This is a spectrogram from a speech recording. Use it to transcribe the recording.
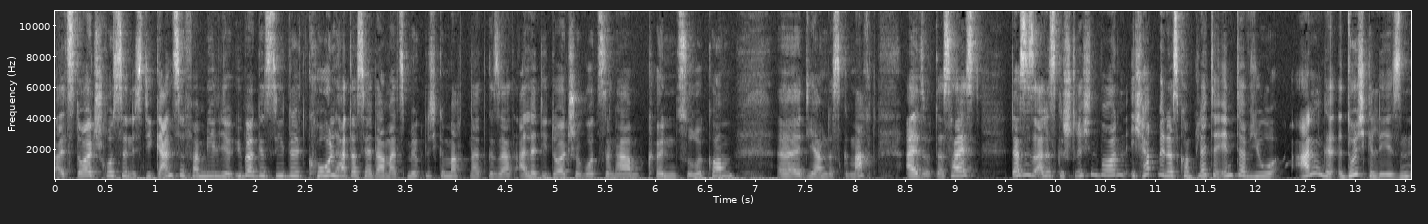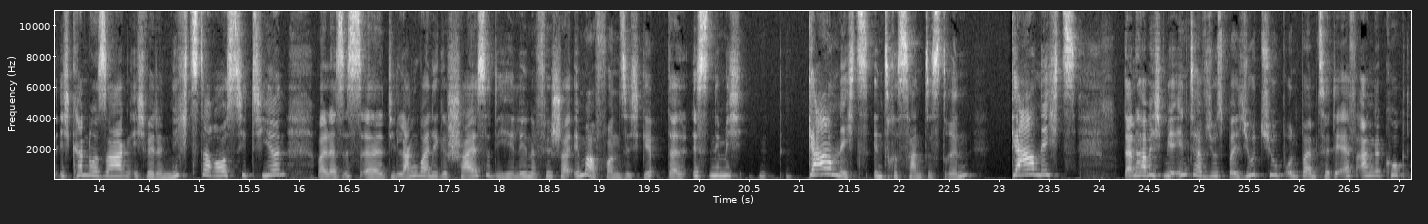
als Deutschrussin ist die ganze Familie übergesiedelt. Kohl hat das ja damals möglich gemacht und hat gesagt, alle, die deutsche Wurzeln haben, können zurückkommen. Äh, die haben das gemacht. Also, das heißt, das ist alles gestrichen worden. Ich habe mir das komplette Interview durchgelesen. Ich kann nur sagen, ich werde nichts daraus zitieren, weil das ist äh, die langweilige Scheiße, die Helene Fischer immer von sich gibt. Da ist nämlich gar nichts Interessantes drin. Gar nichts. Dann habe ich mir Interviews bei YouTube und beim ZDF angeguckt.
